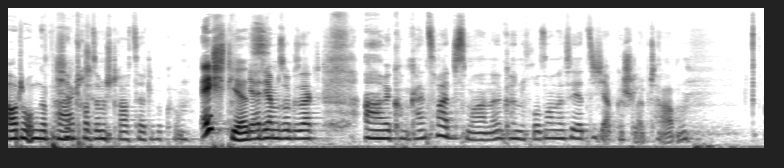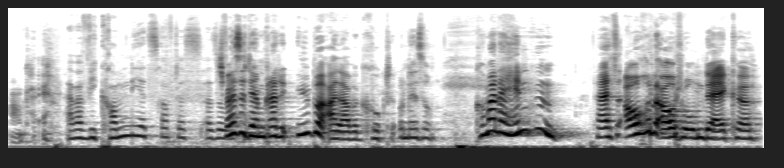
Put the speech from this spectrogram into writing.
Auto umgeparkt. Ich habe trotzdem einen Strafzettel bekommen. Echt jetzt? Ja, die haben so gesagt, ah, wir kommen kein zweites Mal, ne? Können froh sein, dass sie jetzt nicht abgeschleppt haben. Okay. Aber wie kommen die jetzt drauf, dass. Also ich weiß nicht, die haben gerade überall aber geguckt. Und der so, komm mal da hinten. Da ist auch ein Auto um der Ecke.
